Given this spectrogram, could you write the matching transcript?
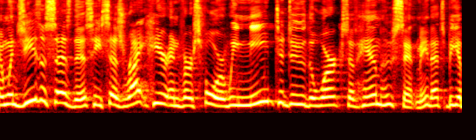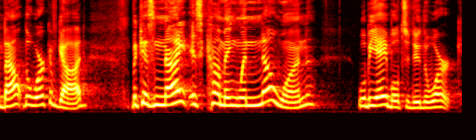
And when Jesus says this, he says right here in verse 4, we need to do the works of him who sent me. That's be about the work of God, because night is coming when no one will be able to do the work.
